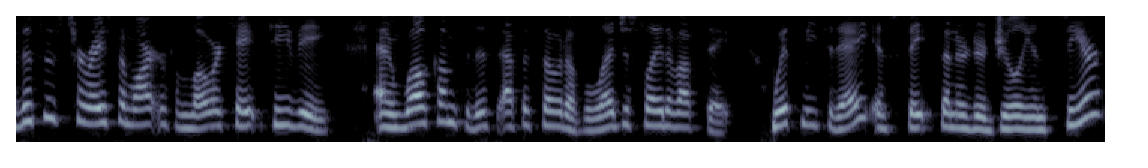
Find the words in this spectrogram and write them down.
this is Teresa Martin from Lower Cape TV, and welcome to this episode of Legislative Update. With me today is State Senator Julian Cyr,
